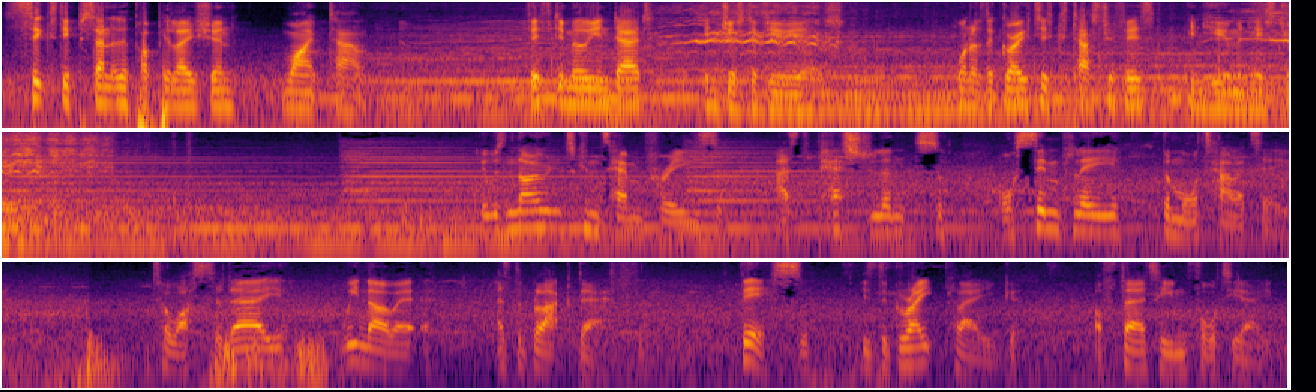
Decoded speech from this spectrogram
Sixty percent of the population wiped out. Fifty million dead in just a few years. One of the greatest catastrophes in human history. It was known to contemporaries as the pestilence or simply the mortality. To us today, we know it as the Black Death. This is the Great Plague of 1348.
